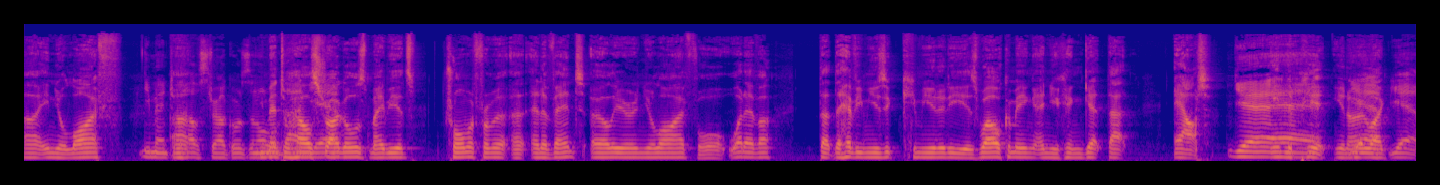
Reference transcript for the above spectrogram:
uh, in your life, Your mental health struggles and all your mental that, health yeah. struggles. Maybe it's trauma from a- an event earlier in your life or whatever. That the heavy music community is welcoming, and you can get that out Yeah. in the pit. You know, yeah, like yeah.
